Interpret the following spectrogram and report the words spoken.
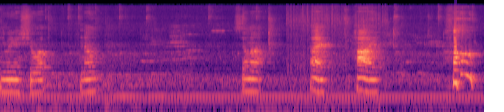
Anybody gonna show up? No? Still not? Hi. Hi. Oh,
